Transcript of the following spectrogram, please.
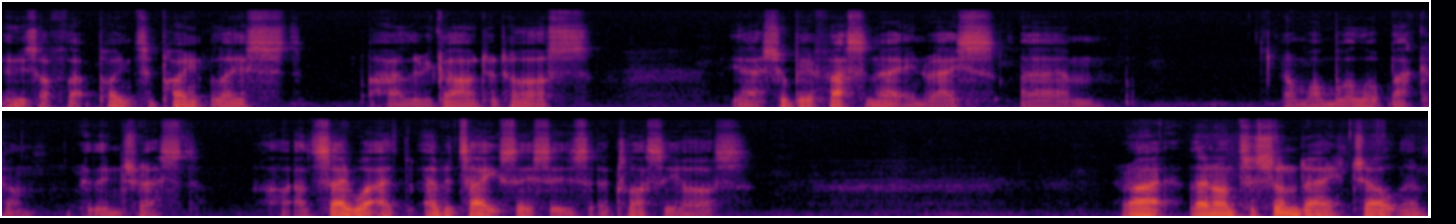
who's off that point to point list. Highly regarded horse. Yeah should be a fascinating race um, and one we'll look back on with interest. I'd say whatever takes this is a classy horse. Right then on to Sunday Cheltenham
